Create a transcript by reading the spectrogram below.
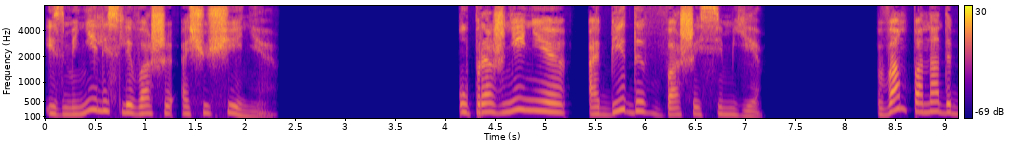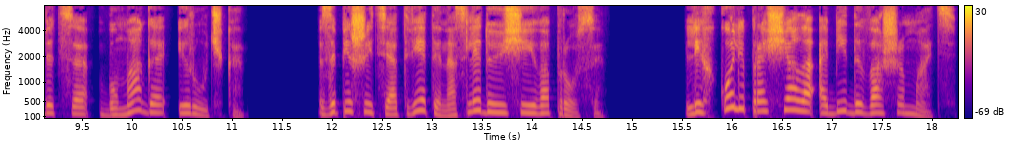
Изменились ли ваши ощущения? Упражнение «Обиды в вашей семье». Вам понадобится бумага и ручка. Запишите ответы на следующие вопросы. Легко ли прощала обиды ваша мать?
